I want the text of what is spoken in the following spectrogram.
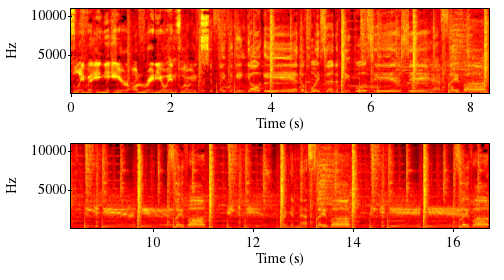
Flavor in Your Ear on Radio Influence. Flavor in your ear, the voice of the people's here. Flavor, flavor, bringing that flavor, flavor.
